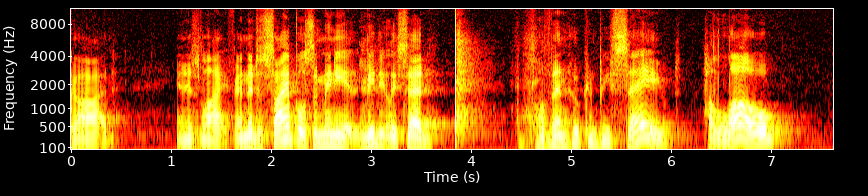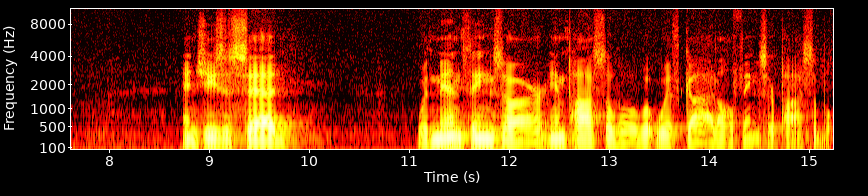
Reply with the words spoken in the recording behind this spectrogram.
God in his life. And the disciples immediately said, Well, then who can be saved? Hello? And Jesus said, With men things are impossible, but with God all things are possible.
